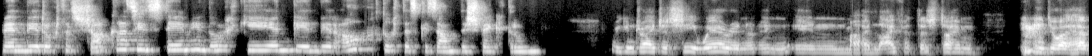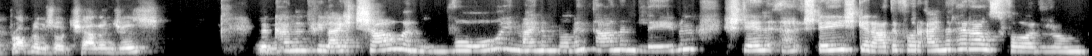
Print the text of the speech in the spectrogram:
Wenn wir durch das Chakrasystem hindurchgehen, gehen wir auch durch das gesamte Spektrum. We can try to see where in in in my life at this time do I have problems or challenges. Wir können vielleicht schauen, wo in meinem momentanen Leben stell- äh, stehe ich gerade vor einer Herausforderung.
